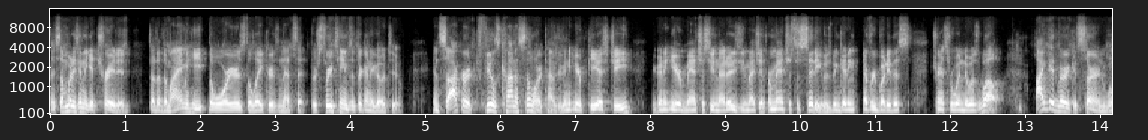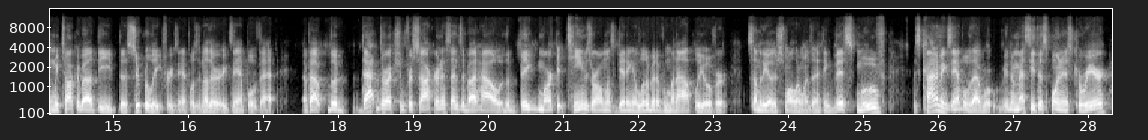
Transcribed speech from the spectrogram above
If somebody's going to get traded, it's out of the Miami Heat, the Warriors, the Lakers, and that's it. There's three teams that they're going to go to. In soccer, it feels kind of similar at times. You're going to hear PSG, you're going to hear Manchester United, as you mentioned, or Manchester City, who's been getting everybody this transfer window as well. I get very concerned when we talk about the the Super League, for example, is another example of that. About the that direction for soccer in a sense, about how the big market teams are almost getting a little bit of a monopoly over some of the other smaller ones. And I think this move is kind of an example of that. You know, Messi at this point in his career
